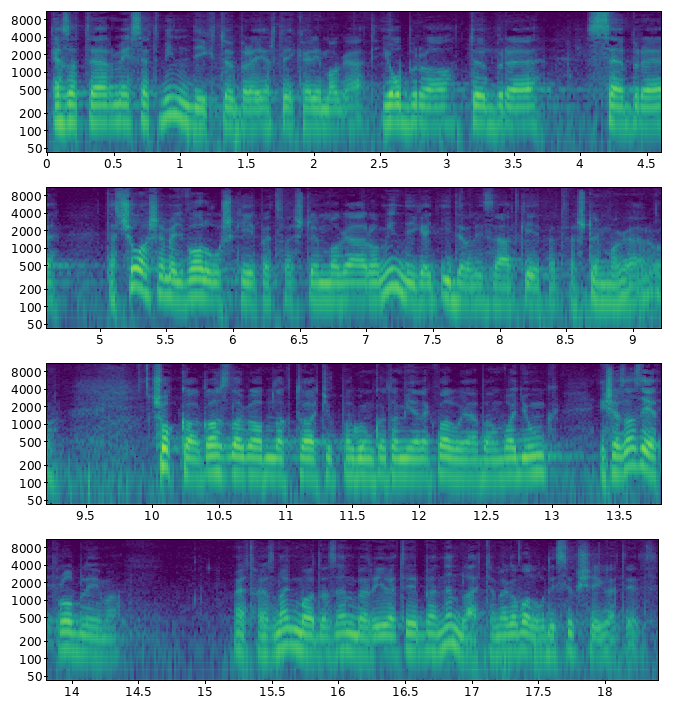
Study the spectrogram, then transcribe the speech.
ez a természet mindig többre értékeli magát. Jobbra, többre, szebbre. Tehát sohasem egy valós képet fest önmagáról, mindig egy idealizált képet fest önmagáról. Sokkal gazdagabbnak tartjuk magunkat, amilyenek valójában vagyunk, és ez azért probléma, mert ha ez megmarad az ember életében, nem látja meg a valódi szükségletét.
